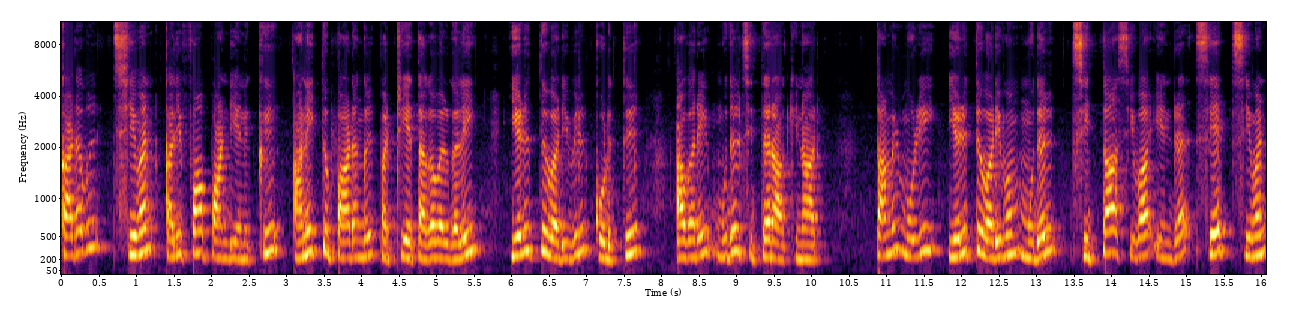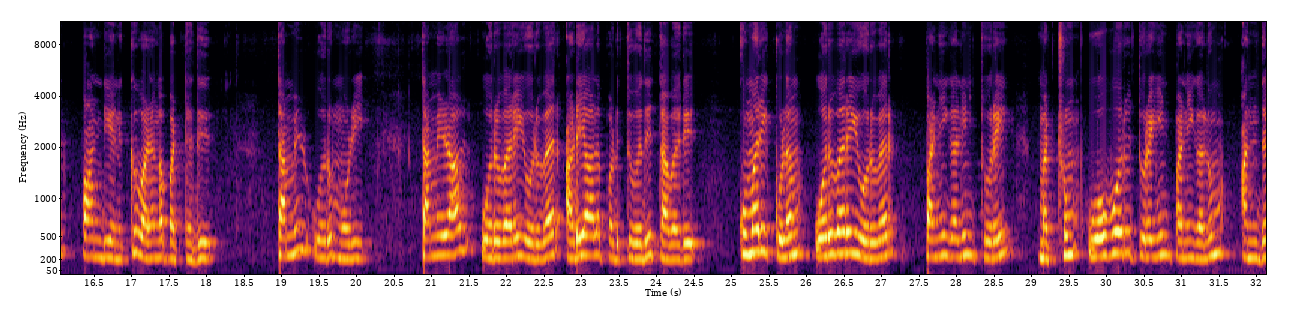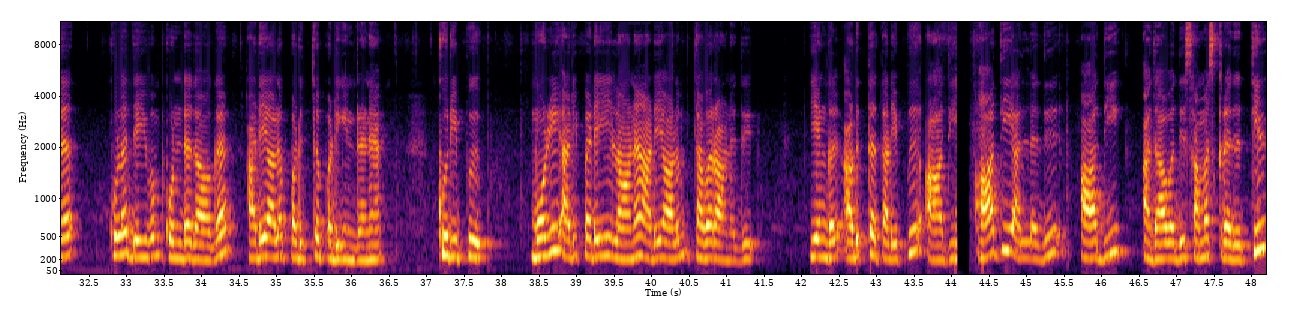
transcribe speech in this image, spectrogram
கடவுள் சிவன் கலிஃபா பாண்டியனுக்கு அனைத்து பாடங்கள் பற்றிய தகவல்களை எழுத்து வடிவில் கொடுத்து அவரை முதல் சித்தராக்கினார். தமிழ் மொழி எழுத்து வடிவம் முதல் சித்தா சிவா என்ற சேத் சிவன் பாண்டியனுக்கு வழங்கப்பட்டது. தமிழ் ஒரு மொழி. தமிழால் ஒருவரை ஒருவர் அடையாளப்படுத்துவது தவறு. குமரி குலம் ஒருவரை ஒருவர் பணிகளின் துறை மற்றும் ஒவ்வொரு துறையின் பணிகளும் அந்த குலதெய்வம் கொண்டதாக அடையாளப்படுத்தப்படுகின்றன. குறிப்பு மொழி அடிப்படையிலான அடையாளம் தவறானது. எங்கள் அடுத்த தலைப்பு ஆதி. ஆதி அல்லது ஆதி அதாவது சமஸ்கிருதத்தில்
